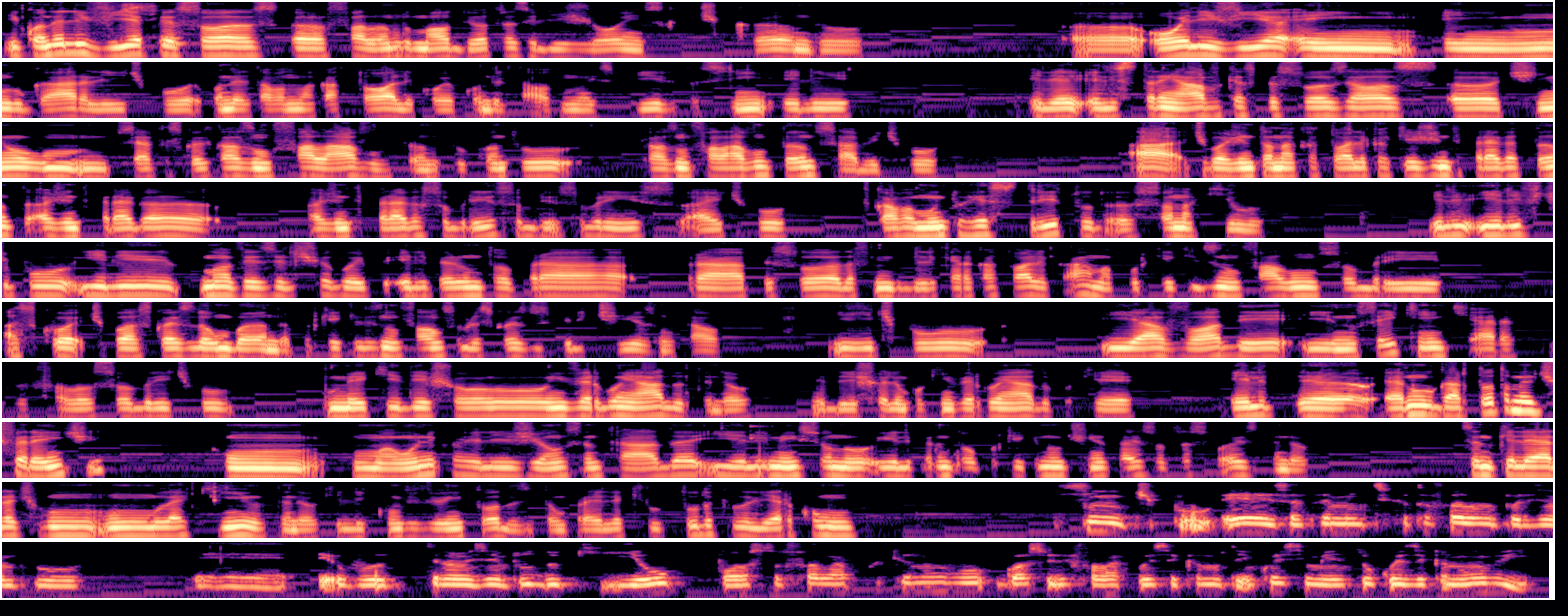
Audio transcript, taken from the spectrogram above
E quando ele via Sim. pessoas ah, falando mal de outras religiões, criticando, ah, ou ele via em, em um lugar ali, tipo, quando ele estava numa católica ou quando ele estava numa espírita, assim, ele, ele, ele estranhava que as pessoas, elas ah, tinham um- certas coisas que elas não falavam tanto quanto, que elas não falavam tanto, sabe? Tipo, ah, tipo, a gente tá na católica aqui, a gente prega tanto, a gente prega, a gente prega sobre isso, sobre isso, sobre isso. Aí, tipo, ficava muito restrito só naquilo. Ele, ele, tipo, ele, uma vez ele chegou e ele perguntou pra, pra pessoa da família dele que era católica, ah, mas por que que eles não falam sobre as, co tipo, as coisas da Umbanda? Por que que eles não falam sobre as coisas do Espiritismo e tal? E, tipo, e a avó de, e não sei quem que era, falou sobre, tipo, meio que deixou envergonhado, entendeu? Me deixou ele um pouquinho envergonhado, porque ele é, era um lugar totalmente diferente, com uma única religião centrada, e ele mencionou, e ele perguntou por que, que não tinha tais outras coisas, entendeu? Sendo que ele era tipo um, um molequinho, entendeu? Que ele conviveu em todas, então para ele aquilo, tudo aquilo ali era comum. Sim, tipo, é exatamente isso que eu tô falando. Por exemplo, é, eu vou ter um exemplo do que eu posso falar, porque eu não vou, gosto de falar coisa que eu não tenho conhecimento ou coisa que eu não vi.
